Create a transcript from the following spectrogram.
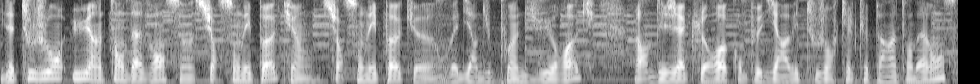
Il a toujours eu un temps d'avance hein, sur son époque, sur son époque, on va dire du point de vue rock. Alors déjà que le rock, on peut dire, avait toujours quelque part un temps d'avance,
